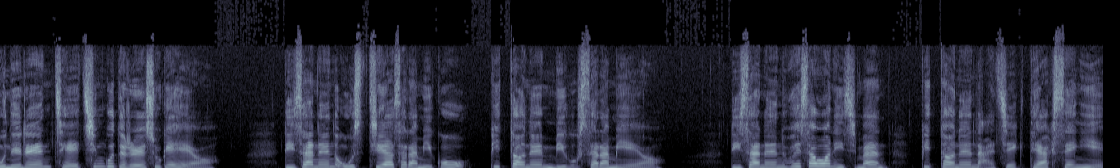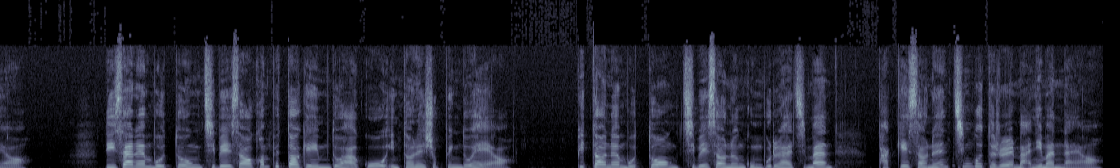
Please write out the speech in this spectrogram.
오늘은 제 친구들을 소개해요. 리사는 오스트리아 사람이고 피터는 미국 사람이에요. 리사는 회사원이지만 피터는 아직 대학생이에요. 리사는 보통 집에서 컴퓨터 게임도 하고 인터넷 쇼핑도 해요. 피터는 보통 집에서는 공부를 하지만 밖에서는 친구들을 많이 만나요.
